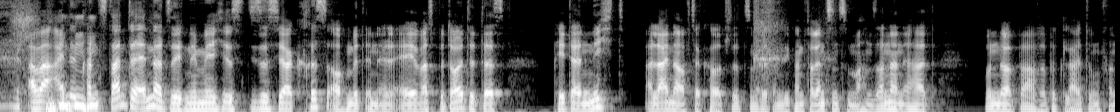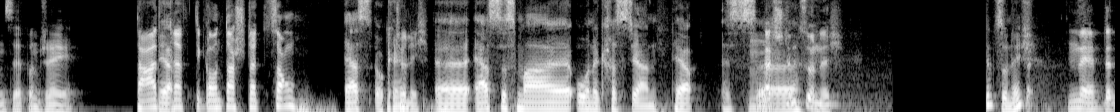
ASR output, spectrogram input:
Aber eine Konstante ändert sich, nämlich ist dieses Jahr Chris auch mit in LA, was bedeutet, dass Peter nicht alleine auf der Couch sitzen wird, um die Konferenzen zu machen, sondern er hat wunderbare Begleitung von Sepp und Jay. Tatkräftige Unterstützung. Erst, okay. Natürlich. Äh, erstes Mal ohne Christian. Ja. Ist, äh, Das stimmt so nicht. stimmt so nicht. Nee, das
